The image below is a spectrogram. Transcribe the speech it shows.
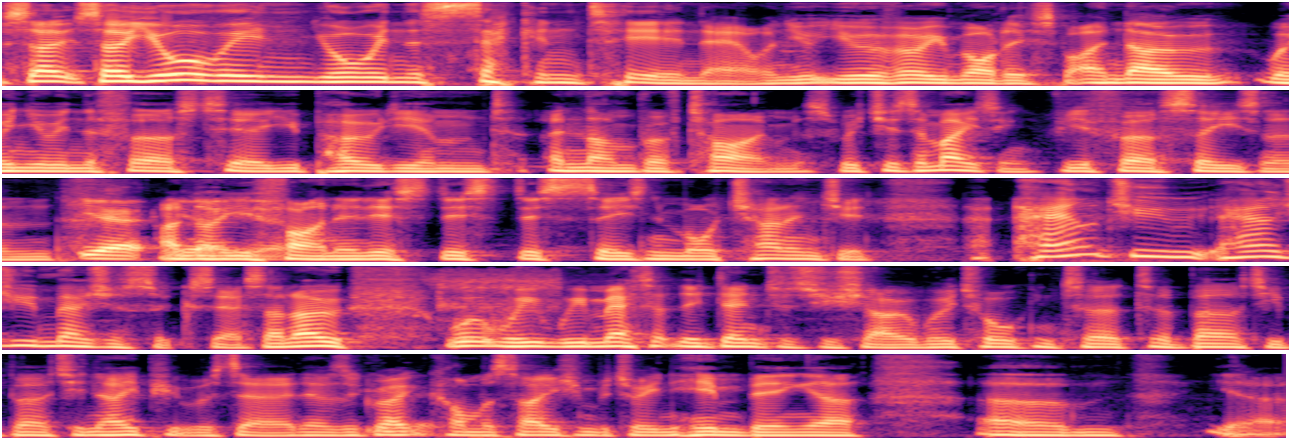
So, so you're in you're in the second tier now, and you, you were very modest. But I know when you're in the first tier, you podiumed a number of times, which is amazing for your first season. And yeah, I know yeah, you're yeah. finding this this this season more challenging. How do you how do you measure success? I know we we, we met at the dentistry show. We were talking to to Bertie. Bertie Napier was there. And there was a great conversation between him being a um, you know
